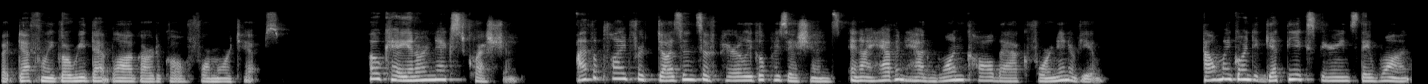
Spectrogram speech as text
But definitely go read that blog article for more tips. Okay, and our next question I've applied for dozens of paralegal positions and I haven't had one call back for an interview. How am I going to get the experience they want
